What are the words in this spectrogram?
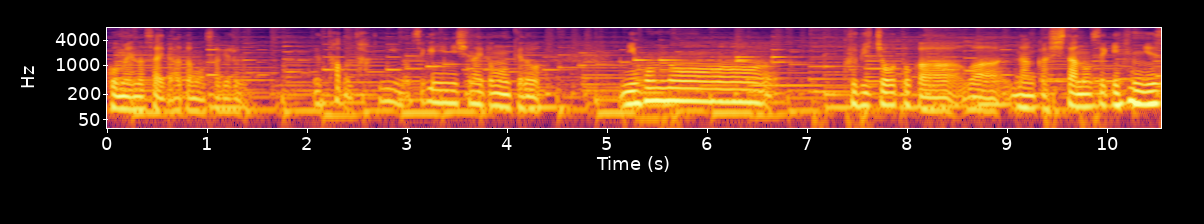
ごめんなさいで頭を下げる。で多分他人の責任にしないと思うけど、日本の首長とかは、なんか下の責任にし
